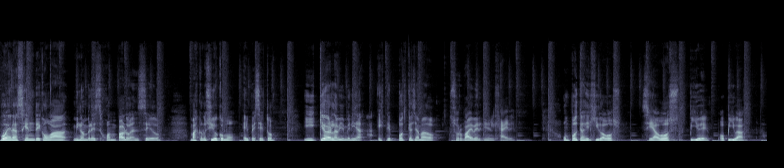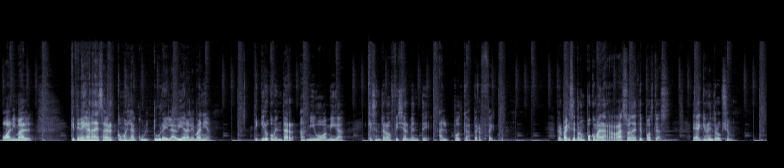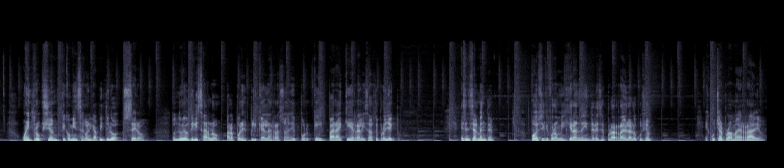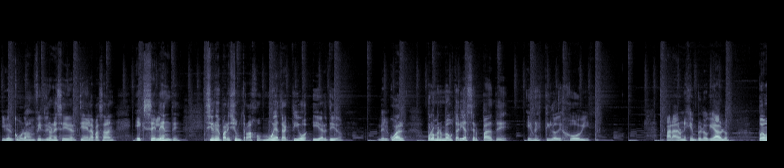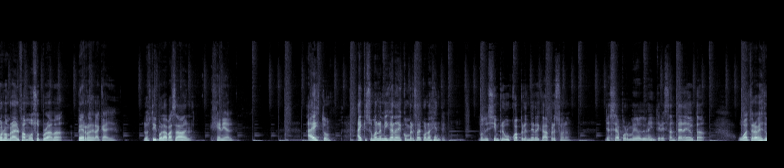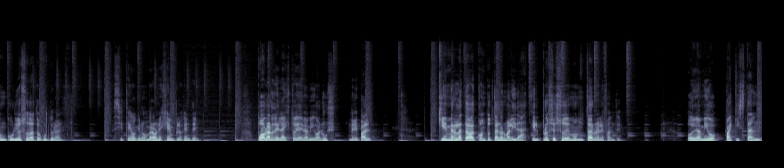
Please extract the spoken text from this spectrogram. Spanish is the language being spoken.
Buenas gente, ¿cómo va? Mi nombre es Juan Pablo Gancedo, más conocido como El Peseto, y quiero dar la bienvenida a este podcast llamado Survivor en el Heide. Un podcast dirigido a vos, sea vos, pibe o piba o animal, que tenés ganas de saber cómo es la cultura y la vida en Alemania. Te quiero comentar, amigo o amiga, que has entrado oficialmente al podcast perfecto. Pero para que sepan un poco más las razones de este podcast, he aquí una introducción. Una introducción que comienza con el capítulo 0, donde voy a utilizarlo para poder explicar las razones de por qué y para qué he realizado este proyecto. Esencialmente, puedo decir que fueron mis grandes intereses por la radio y la locución. Escuchar programas de radio y ver cómo los anfitriones se divertían y la pasaban excelente, siempre me pareció un trabajo muy atractivo y divertido, del cual por lo menos me gustaría ser parte en un estilo de hobby. Para dar un ejemplo de lo que hablo, podemos nombrar el famoso programa Perros de la Calle. Los tipos la pasaban genial. A esto hay que sumarle mis ganas de conversar con la gente, donde siempre busco aprender de cada persona, ya sea por medio de una interesante anécdota o a través de un curioso dato cultural. Si tengo que nombrar un ejemplo, gente, puedo hablar de la historia de mi amigo Anush, de Nepal, quien me relataba con total normalidad el proceso de montar un elefante. O de mi amigo Pakistán,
